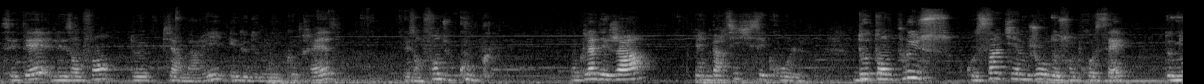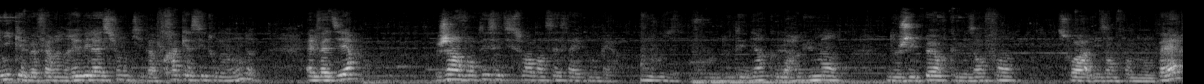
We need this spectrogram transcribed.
c'était les enfants de Pierre-Marie et de Dominique Cautrez, les enfants du couple. Donc là déjà, il y a une partie qui s'écroule. D'autant plus qu'au cinquième jour de son procès, Dominique, elle va faire une révélation qui va fracasser tout le monde. Elle va dire J'ai inventé cette histoire d'inceste avec mon père. Vous vous, doutez bien que l'argument de j'ai peur que mes enfants soient les enfants de mon père,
